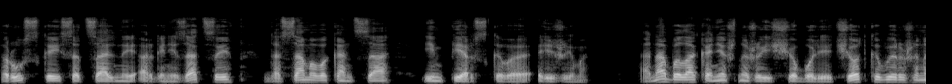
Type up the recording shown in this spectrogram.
русской социальной организации до самого конца имперского режима. Она была, конечно же, еще более четко выражена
